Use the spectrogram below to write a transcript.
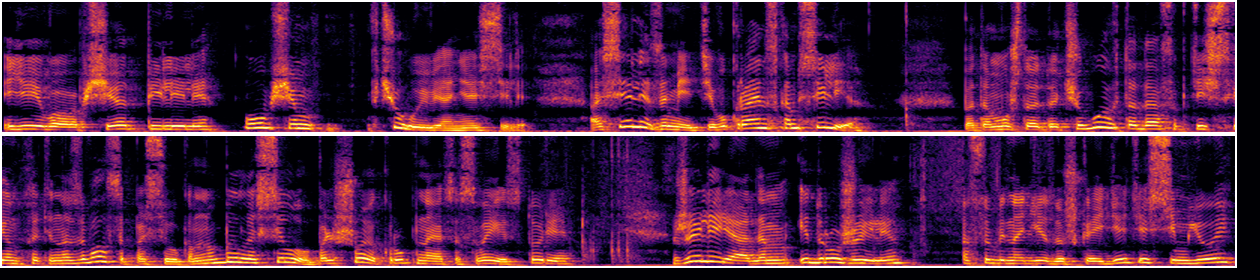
Ее его вообще отпилили. В общем, в Чугуеве они осели. Осели, заметьте, в украинском селе – Потому что это Чугуев тогда фактически, он хоть и назывался поселком, но было село большое, крупное, со своей историей. Жили рядом и дружили, особенно дедушка и дети, с семьей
